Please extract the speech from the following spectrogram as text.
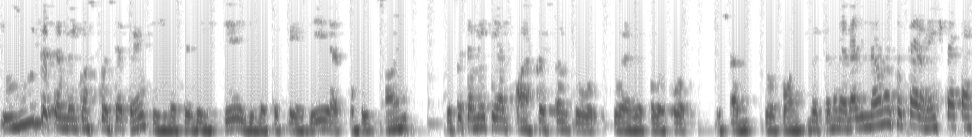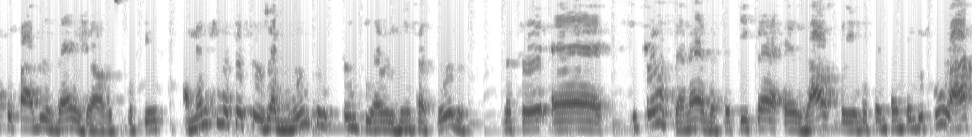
lida também com as consequências de você vencer, de você perder as competições. Você também tem uma questão que o, que o colocou, que está propondo, que você, na verdade, não necessariamente vai participar dos 10 jogos, porque a menos que você seja muito campeão e vença tudo, você é, se cansa, né? Você fica exausto e você então tem que pular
